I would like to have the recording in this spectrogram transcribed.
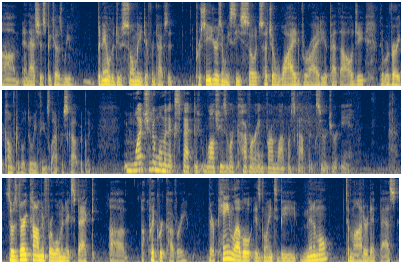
um, and that's just because we've been able to do so many different types of procedures and we see so such a wide variety of pathology that we're very comfortable doing things laparoscopically. What should a woman expect while she's recovering from laparoscopic surgery? So it's very common for a woman to expect uh, a quick recovery. Their pain level is going to be minimal to moderate at best,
